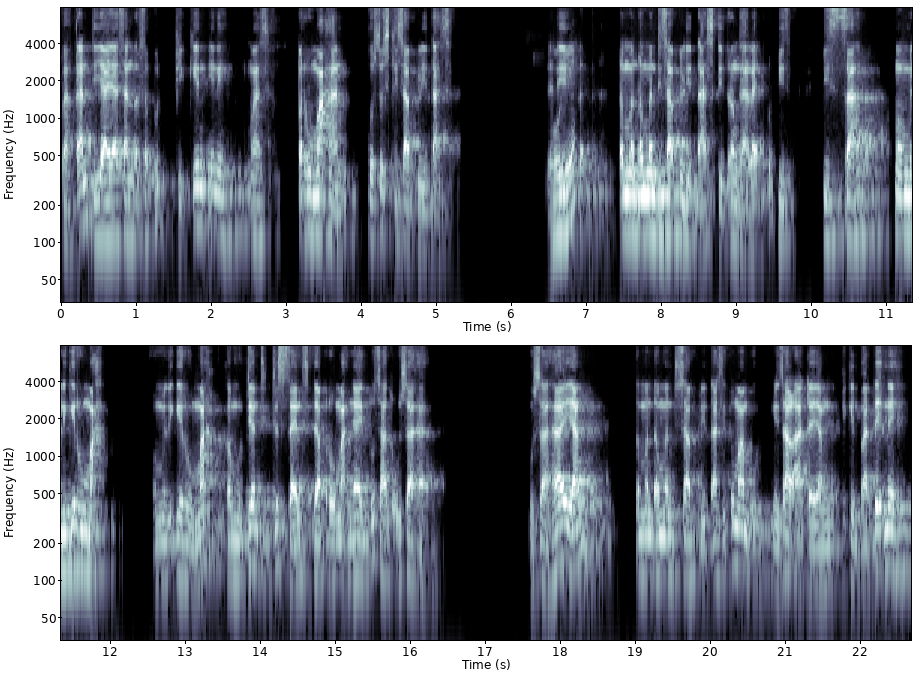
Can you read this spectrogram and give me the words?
bahkan di yayasan tersebut bikin ini mas perumahan khusus disabilitas. Jadi oh, ya? teman-teman disabilitas di Trenggalek itu bisa memiliki rumah, memiliki rumah, kemudian didesain setiap rumahnya itu satu usaha usaha yang teman-teman disabilitas itu mampu. Misal ada yang bikin batik nih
